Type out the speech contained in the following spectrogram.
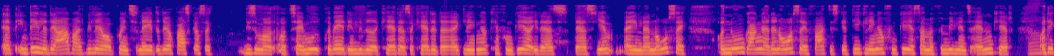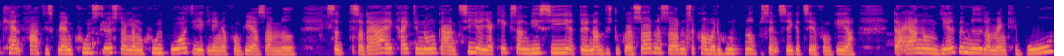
at en del af det arbejde, vi laver på internatet, det er faktisk også at ligesom at, at tage imod privat indleverede katte, altså katte, der ikke længere kan fungere i deres, deres hjem af en eller anden årsag. Og nogle gange er den årsag faktisk, at de ikke længere fungerer sammen med familiens anden kat. Oh. Og det kan faktisk være en kul søster eller en kul bror, de ikke længere fungerer sammen med. Så, så der er ikke rigtig nogen garantier. Jeg kan ikke sådan lige sige, at øh, når, hvis du gør sådan og sådan, så kommer det 100% sikkert til at fungere. Der er nogle hjælpemidler, man kan bruge,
